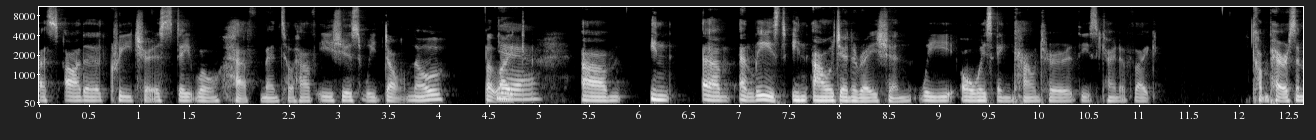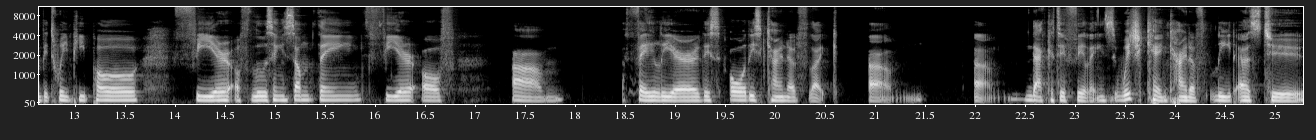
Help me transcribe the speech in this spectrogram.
as other creatures they won't have mental health issues. We don't know, but like yeah um, in um, at least in our generation, we always encounter these kind of like comparison between people, fear of losing something, fear of um, failure. This all these kind of like um, um, negative feelings, which can kind of lead us to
